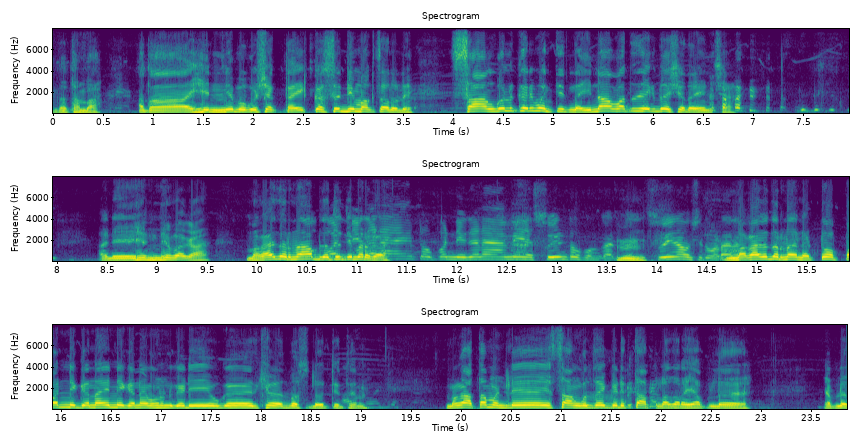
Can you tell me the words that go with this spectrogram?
आता थांबा. आता ह्यांनी बघू शकताय कसं दिमाग चालवलंय. सांगोलकरी म्हणतात नाही नावातच एक दहशत आहे यांच्या आणि ह्यांनी बघा मग जर ना आपलं होती बरं का? टोपण निघण आहे आम्ही सुईन टोपण काढतो सुईन औषध वाढा मग तर नाही ना टोप्पा निघ नाही निघ नाही म्हणून गडी उग खेळत बसलो तिथं. मग आता म्हणले सांगोलचा एक गडी तापला जरा हे आपलं हे आपलं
